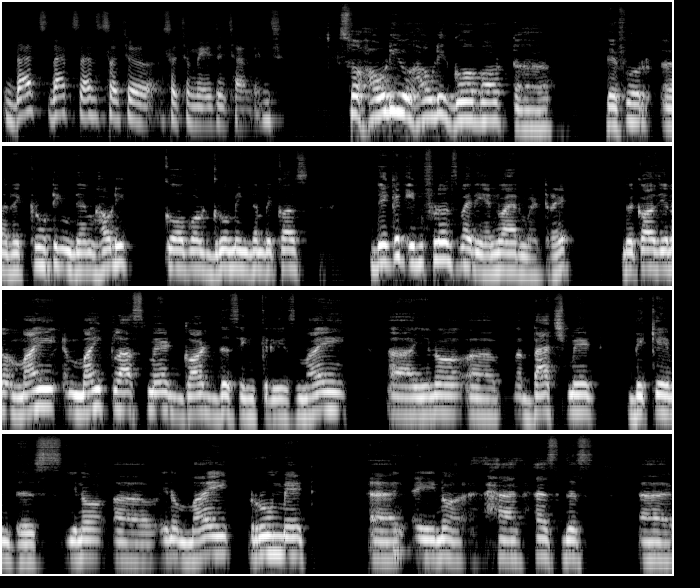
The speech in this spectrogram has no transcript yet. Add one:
That's that's, that's such a such a major challenge. So how do you how do you go about uh, therefore uh, recruiting them? How do you go about grooming them? Because they get influenced by the environment right? Because you know my my classmate got this increase. My uh, you know uh, batchmate became this. You know uh, you know my roommate uh, you know has has this uh,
